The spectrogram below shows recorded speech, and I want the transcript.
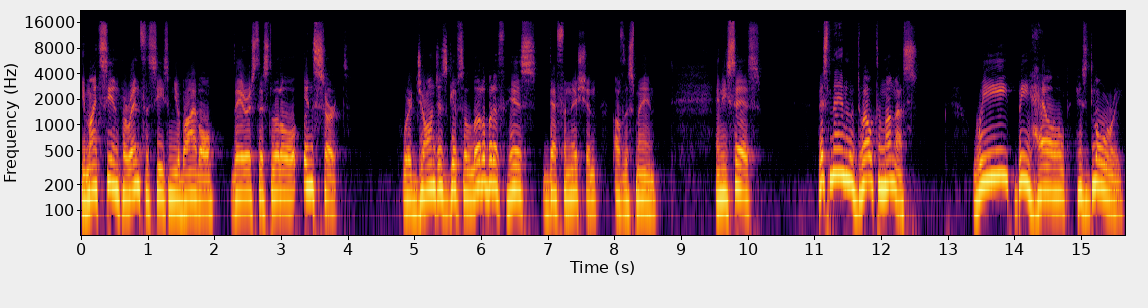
You might see in parentheses in your Bible, there is this little insert where John just gives a little bit of his definition of this man. And he says, This man who dwelt among us, we beheld his glory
